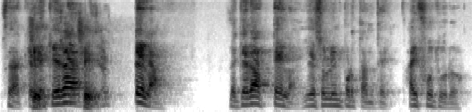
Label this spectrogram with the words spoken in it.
O sea, que le queda tela. Le queda tela y eso es lo importante. Hay futuro.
